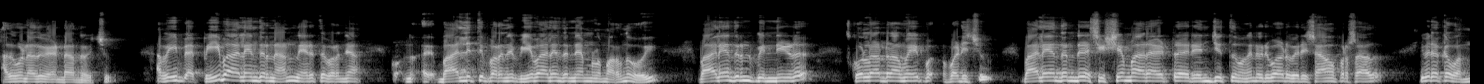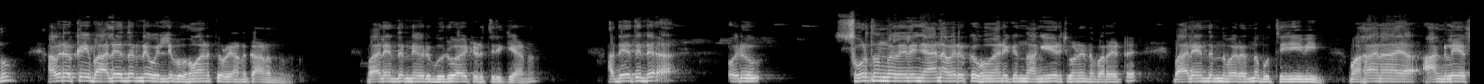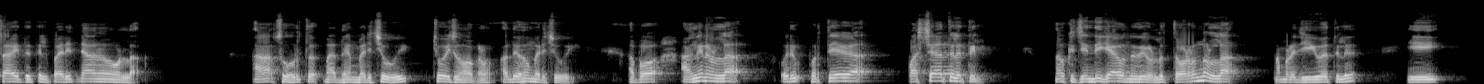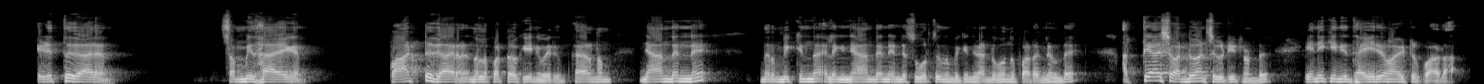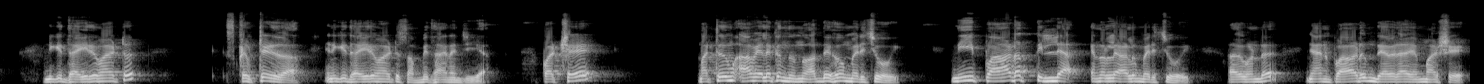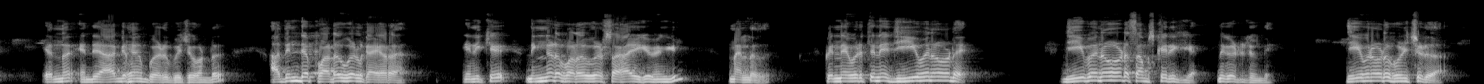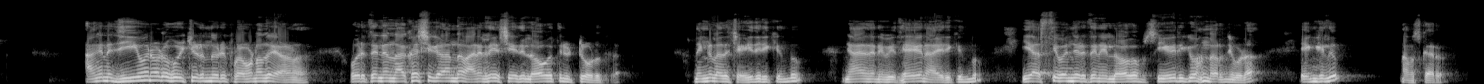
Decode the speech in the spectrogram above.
അതുകൊണ്ട് അത് വേണ്ടാന്ന് വെച്ചു. അപ്പോൾ ഈ പി ബാലേന്ദ്രനാണ് നേരത്തെ പറഞ്ഞ ബാല്യത്തിൽ പറഞ്ഞ പി ബാലേന്ദ്രനെ നമ്മൾ മറന്നുപോയി. ബാലേന്ദ്രൻ പിന്നീട് സ്കൂൾ അമ്മയെ പഠിച്ചു. ബാലേന്ദ്രന്റെ ശിഷ്യന്മാരായിട്ട് രഞ്ജിത്തും അങ്ങനെ ഒരുപാട് പേര് ശ്യാമപ്രസാദ് ഇവരൊക്കെ വന്നു. അവരൊക്കെ ഈ ബാലേന്ദ്രനെ വലിയ ബഹുമാനത്തോടെയാണ് കാണുന്നത്. ബാലേന്ദ്രനെ ഒരു ഗുരുവായിട്ട് എടുത്തിരിക്കുകയാണ്. അദ്ദേഹത്തിന്റെ ഒരു സുഹൃത്ത് എന്ന നിലയിൽ ഞാൻ അവരൊക്കെ ബഹുമാനിക്കുന്നു അംഗീകരിച്ചുകൊണ്ട് തന്നെ പറയട്ടെ. ബാലേന്ദ്രൻ എന്ന് പറയുന്ന ബുദ്ധിജീവിയും മഹാനായ ആംഗ്ലേയ സാഹിത്യത്തിൽ പരിജ്ഞാനവുമുള്ള ആ സുഹൃത്ത് അദ്ദേഹം മരിച്ചുപോയി. ചോദിച്ചു നോക്കണം. അദ്ദേഹം മരിച്ചുപോയി. അപ്പോൾ അങ്ങനെയുള്ള ഒരു പ്രത്യേക പശ്ചാത്തലത്തിൽ നമുക്ക് ചിന്തിക്കാവുന്നതേ ഉള്ളൂ. തുടർന്നുള്ള നമ്മുടെ ജീവിതത്തിൽ ഈ എഴുത്തുകാരൻ സംവിധായകൻ പാട്ടുകാരൻ എന്നുള്ള പട്ടമൊക്കെ ഇനി വരും. കാരണം ഞാൻ തന്നെ നിർമ്മിക്കുന്ന അല്ലെങ്കിൽ ഞാൻ തന്നെ എന്റെ സുഹൃത്ത് നിർമ്മിക്കുന്ന രണ്ട് മൂന്ന് പടങ്ങളുടെ അത്യാവശ്യം അഡ്വാൻസ് കിട്ടിയിട്ടുണ്ട്. എനിക്കിനി ധൈര്യമായിട്ട് പാടാം. എനിക്ക് ധൈര്യമായിട്ട് സ്ക്രിപ്റ്റ് എഴുതാം. എനിക്ക് ധൈര്യമായിട്ട് സംവിധാനം ചെയ്യാം. പക്ഷേ മറ്റതും ആ വിലക്ക് നിന്നു. അദ്ദേഹവും മരിച്ചുപോയി. നീ പാടത്തില്ല എന്നുള്ള ആളും മരിച്ചുപോയി. അതുകൊണ്ട് ഞാൻ പാടും ദേവരായ മാഷേ എന്ന് എന്റെ ആഗ്രഹം പേടിപ്പിച്ചുകൊണ്ട് അതിന്റെ പടവുകൾ കയറാൻ എനിക്ക് നിങ്ങളുടെ പടവുകൾ സഹായിക്കുമെങ്കിൽ നല്ലത്. പിന്നെ ഒരുത്തിനെ ജീവനോടെ ജീവനോടെ സംസ്കരിക്കുക. എന്ന് കേട്ടിട്ടില്ലേ? ജീവനോടെ കുഴിച്ചിടുക. അങ്ങനെ ജീവനോടെ കുഴിച്ചിടുന്ന ഒരു പ്രവണതയാണ് ഒരുത്തിനെ നഖശികാന്തം അനലൈസ് ചെയ്ത് ലോകത്തിന് ഇട്ട് കൊടുക്കുക നിങ്ങളത് ചെയ്തിരിക്കുന്നു. ഞാനതിന് വിധേയനായിരിക്കുന്നു. ഈ അസ്ഥിപഞ്ജരത്തിനെ ലോകം സ്വീകരിക്കുമെന്ന് അറിഞ്ഞുകൂടാ? എങ്കിലും നമസ്കാരം.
